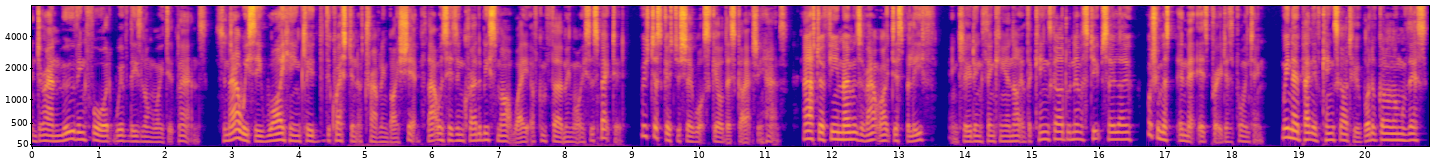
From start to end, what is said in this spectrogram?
in Doran moving forward with these long awaited plans. So now we see why he included the question of travelling by ship. That was his incredibly smart way of confirming what he suspected, which just goes to show what skill this guy actually has. After a few moments of outright disbelief, including thinking a knight of the Kingsguard would never stoop so low, which we must admit is pretty disappointing. We know plenty of Kingsguard who would have gone along with this,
